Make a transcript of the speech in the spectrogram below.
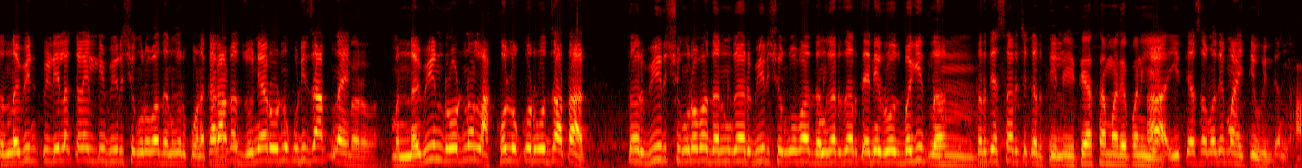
तर नवीन पिढीला कळेल की वीर शिंगरोबा धनगर कोण. कारण आता जुन्या रोडनं कुणी जात नाही. मग नवीन रोडनं लाखो लोक रोज जातात. तर वीर शिंगरोबा धनगर वीर शिंगरोबा धनगर जर त्यांनी रोज बघितलं तर ते सर्च करतील. इतिहासामध्ये पण इतिहासामध्ये माहिती होईल त्यांना.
